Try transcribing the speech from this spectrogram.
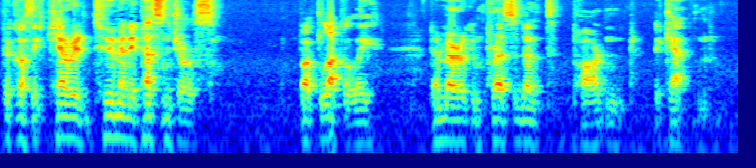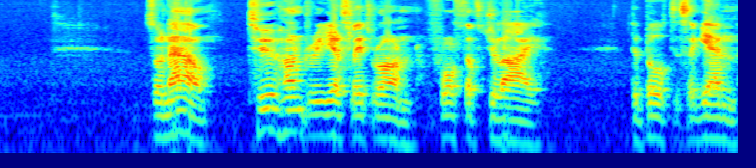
because he carried too many passengers. But luckily, the American president pardoned the captain. So now, 200 years later on, 4th of July, the boat is again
